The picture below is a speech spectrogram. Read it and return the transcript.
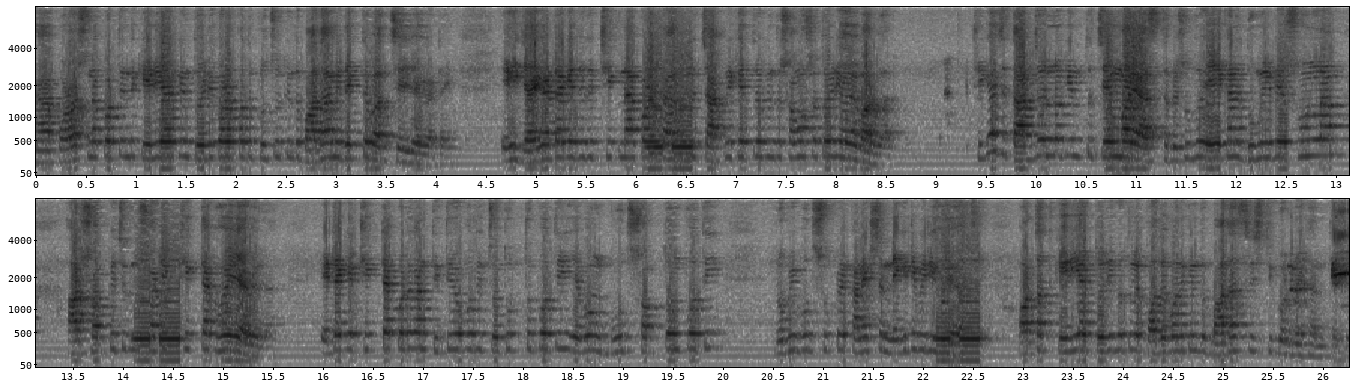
হ্যাঁ পড়াশোনা করতে কিন্তু কেরিয়ার কিন্তু তৈরি করার পথে প্রচুর কিন্তু বাধা আমি দেখতে পাচ্ছি এই জায়গাটায়। এই জায়গাটাকে যদি ঠিক না করে তাহলে চাকরি ক্ষেত্রেও কিন্তু সমস্যা তৈরি হয় বারবার। ঠিক আছে? তার জন্য কিন্তু চেম্বারে আসতে হবে। শুধু এখানে দু মিনিটে শুনলাম আর সবকিছু কিন্তু সঠিক ঠিকঠাক হয়ে যাবে না। এটাকে ঠিকঠাক করে কারণ তৃতীয় পতি চতুর্থ পতি এবং বুধ সপ্তম পতি রবি বুধ শুক্রের কানেকশন নেগেটিভিটি হয়ে আছে অর্থাৎ কেরিয়ার তৈরি করতে হলে পদে পদে কিন্তু বাধা সৃষ্টি করবে এখান থেকে।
